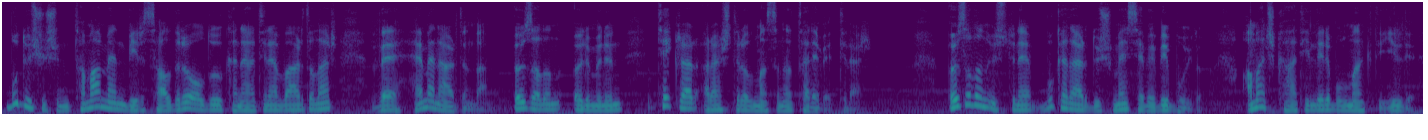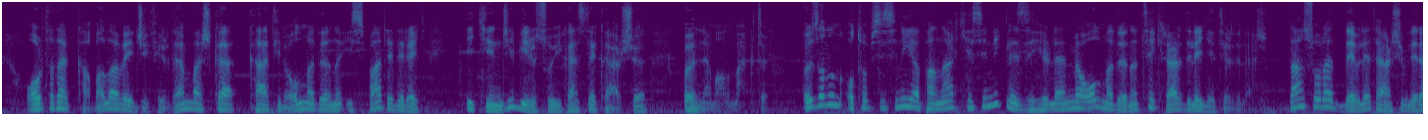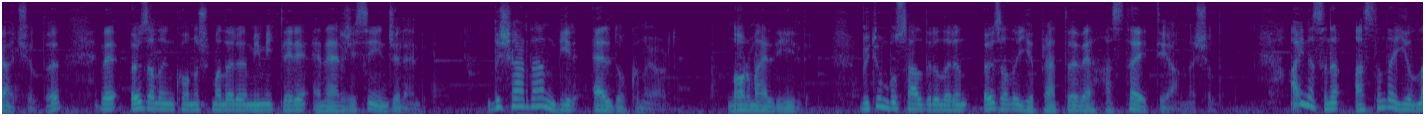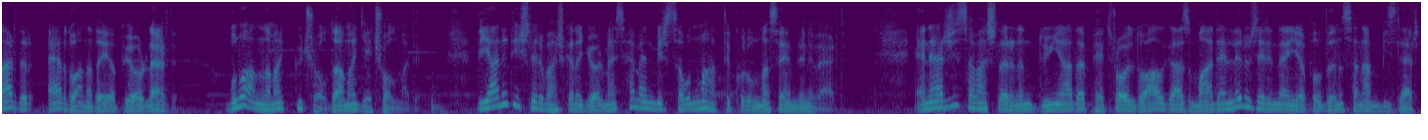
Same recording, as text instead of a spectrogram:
Bu düşüşün tamamen bir saldırı olduğu kanaatine vardılar ve hemen ardından Özal'ın ölümünün tekrar araştırılmasını talep ettiler. Özal'ın üstüne bu kadar düşme sebebi buydu. Amaç katilleri bulmak değildi. Ortada Kabala ve Cifir'den başka katil olmadığını ispat ederek ikinci bir suikaste karşı önlem almaktı. Özal'ın otopsisini yapanlar kesinlikle zehirlenme olmadığını tekrar dile getirdiler. Daha sonra devlet arşivleri açıldı ve Özal'ın konuşmaları, mimikleri, enerjisi incelendi. Dışarıdan bir el dokunuyordu. Normal değildi. Bütün bu saldırıların Özal'ı yıprattığı ve hasta ettiği anlaşıldı. Aynısını aslında yıllardır Erdoğan'a da yapıyorlardı. Bunu anlamak güç oldu ama geç olmadı. Diyanet İşleri Başkanı Görmez hemen bir savunma hattı kurulması emrini verdi. Enerji savaşlarının dünyada petrol, doğalgaz, madenler üzerinden yapıldığını sanan bizler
